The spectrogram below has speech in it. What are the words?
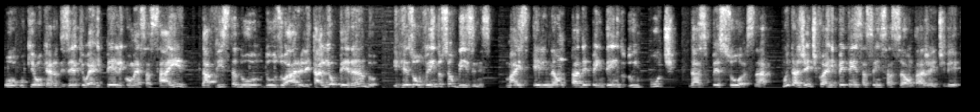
O, o, que eu quero dizer é que o RP ele começa a sair da vista do, do usuário, ele está ali operando e resolvendo o seu business, mas ele não está dependendo do input das pessoas, né? Muita gente com RP tem essa sensação, tá, gente? De,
